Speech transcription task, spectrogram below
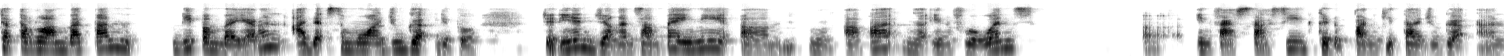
keterlambatan di pembayaran ada semua juga gitu. Jadinya jangan sampai ini um, apa nge-influence uh, investasi ke depan kita juga kan.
